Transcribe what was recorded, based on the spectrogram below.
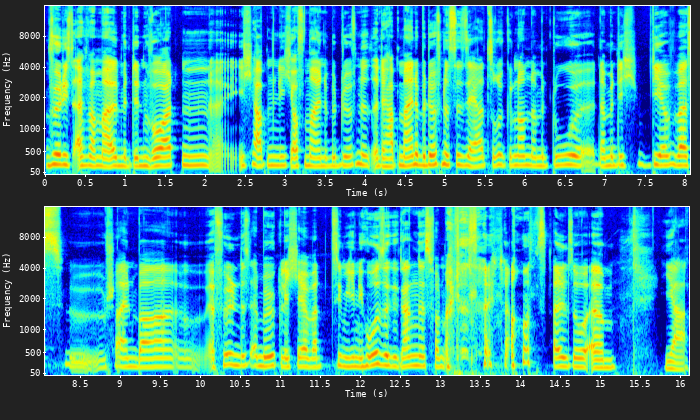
würde ich es einfach mal mit den Worten, äh, ich habe nicht auf meine Bedürfnisse, äh, der hat meine Bedürfnisse sehr zurückgenommen, damit du, äh, damit ich dir was äh, scheinbar äh, Erfüllendes ermögliche, was ziemlich in die Hose gegangen ist von meiner Seite aus. Also, ähm, ja.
